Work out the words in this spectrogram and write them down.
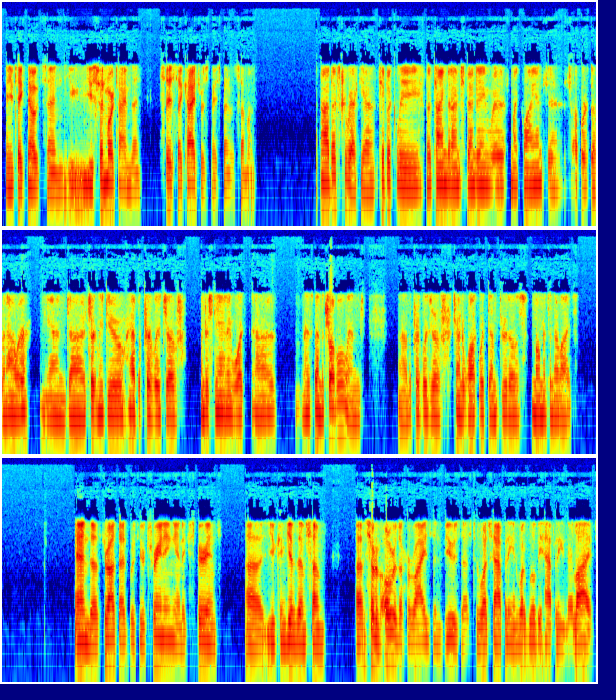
and you take notes, and you you spend more time than say a psychiatrist may spend with someone. Uh, that's correct. Yeah. Typically, the time that I'm spending with my clients is upwards of an hour, and uh, I certainly do have the privilege of understanding what uh, has been the trouble and uh, the privilege of trying to walk with them through those moments in their lives. And uh, throughout that, with your training and experience, uh, you can give them some uh, sort of over the horizon views as to what's happening and what will be happening in their lives.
